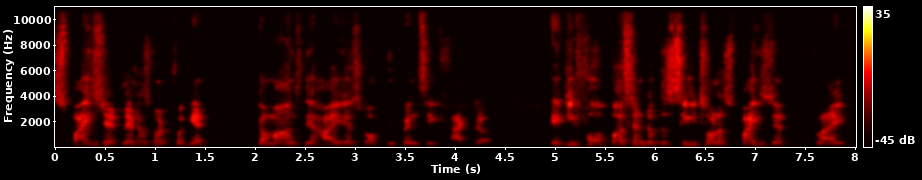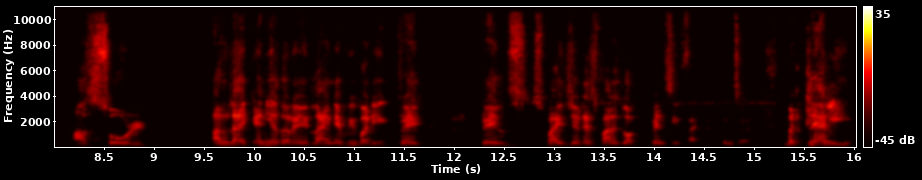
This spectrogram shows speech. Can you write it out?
SpiceJet, let us not forget, commands the highest occupancy factor. 84% of the seats on a SpiceJet flight are sold. Unlike any other airline, everybody trails, trails SpiceJet as far as occupancy factor is concerned. But clearly,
